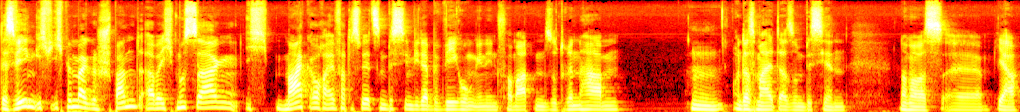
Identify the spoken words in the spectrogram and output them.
deswegen, ich, ich bin mal gespannt, aber ich muss sagen, ich mag auch einfach, dass wir jetzt ein bisschen wieder Bewegung in den Formaten so drin haben. Mhm. Und dass man halt da so ein bisschen noch mal was, äh, ja,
